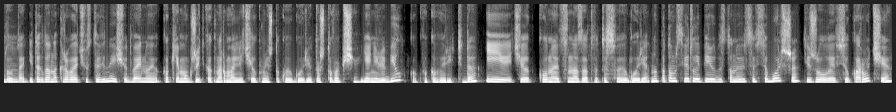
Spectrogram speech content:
что-то. И тогда накрывает чувство вины еще двойное. Как я мог жить как нормальный человек? Меня же такое горе. Это что вообще? Я не любил, как вы говорите, да? И человек конается назад в это свое горе. Но потом светлые периоды становятся все больше, тяжелые все короче,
